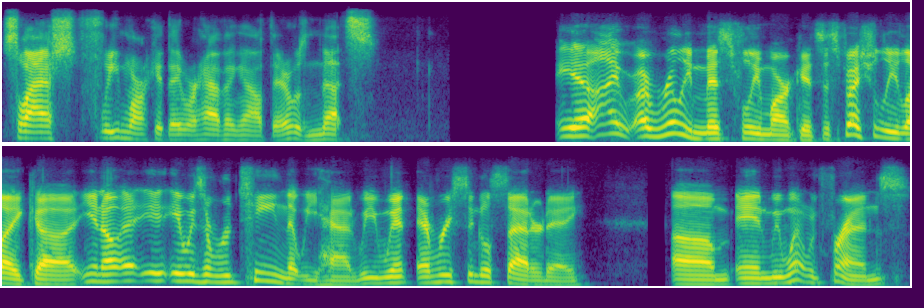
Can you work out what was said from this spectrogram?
slash flea market they were having out there. It was nuts. Yeah, I, I really miss flea markets, especially like uh, you know, it, it was a routine that we had. We went every single Saturday, um, and we went with friends.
